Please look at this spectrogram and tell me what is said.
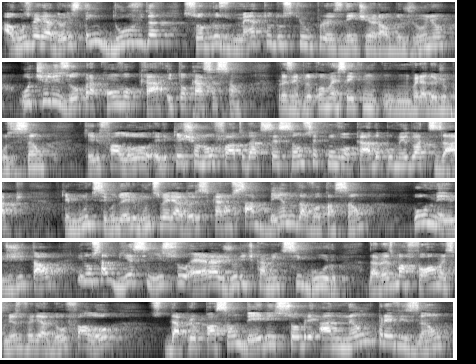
Alguns vereadores têm dúvida sobre os métodos que o presidente Geraldo Júnior utilizou para convocar e tocar a sessão. Por exemplo, eu conversei com um vereador de oposição que ele falou, ele questionou o fato da sessão ser convocada por meio do WhatsApp, porque muitos, segundo ele, muitos vereadores ficaram sabendo da votação por meio digital e não sabia se isso era juridicamente seguro. Da mesma forma, esse mesmo vereador falou da preocupação dele sobre a não previsão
